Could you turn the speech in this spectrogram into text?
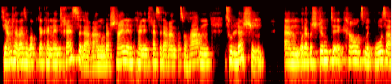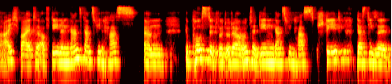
Sie haben teilweise überhaupt gar kein Interesse daran oder scheinen kein Interesse daran zu haben, zu löschen. Ähm, oder bestimmte Accounts mit großer Reichweite, auf denen ganz, ganz viel Hass ähm, gepostet wird oder unter denen ganz viel Hass steht, dass diese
